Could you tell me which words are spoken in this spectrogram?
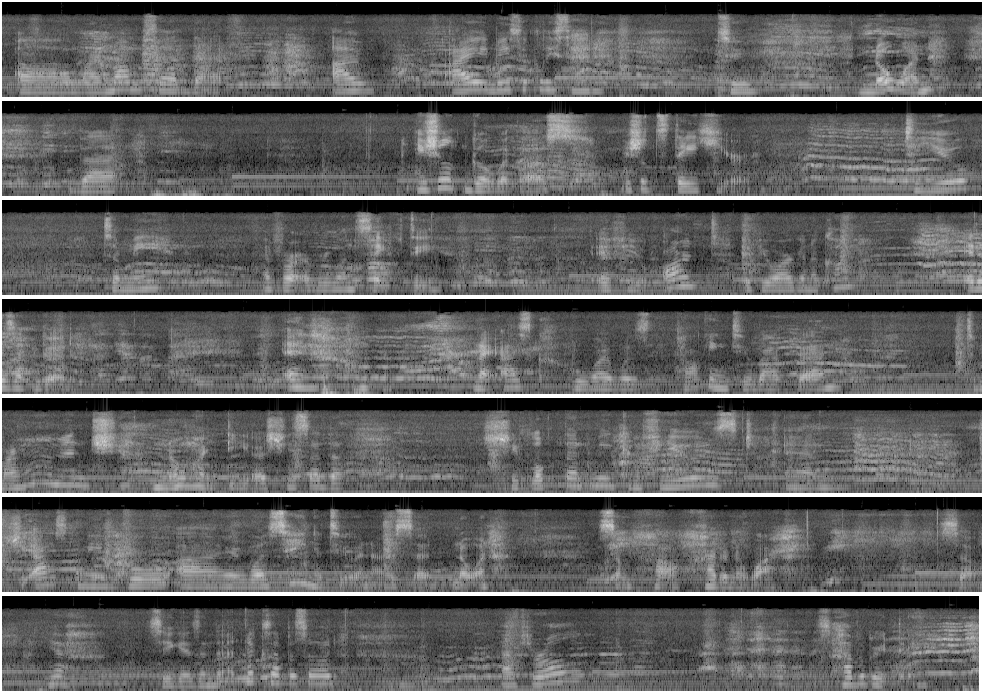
Uh, my mom said that I, I basically said to no one that you shouldn't go with us. You should stay here. To you, to me, and for everyone's safety. If you aren't, if you are gonna come, it isn't good. And when I asked who I was talking to back then, to my mom, and she had no idea. She said that she looked at me confused and she asked me who I was saying it to, and I said no one. Somehow, I don't know why. So, yeah. See you guys in the next episode. After all, have a great day.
